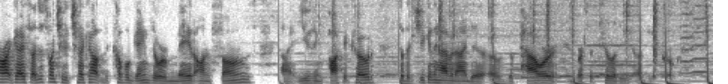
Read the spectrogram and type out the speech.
Alright guys, so I just want you to check out the couple games that were made on phones uh, using Pocket Code so that you can have an idea of the power and versatility of these programs.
